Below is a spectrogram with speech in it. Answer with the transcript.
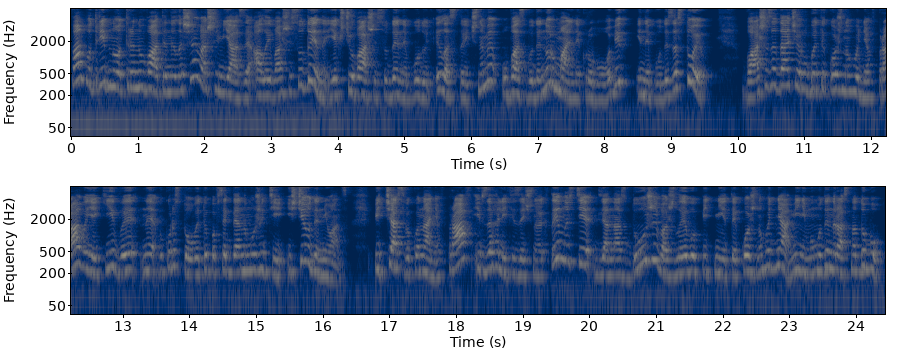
Вам потрібно тренувати не лише ваші м'язи, але й ваші судини. Якщо ваші судини будуть еластичними, у вас буде нормальний кровообіг і не буде застою. Ваша задача робити кожного дня вправи, які ви не використовуєте у повсякденному житті. І ще один нюанс: під час виконання вправ і взагалі фізичної активності для нас дуже важливо пітніти кожного дня, мінімум один раз на добу.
